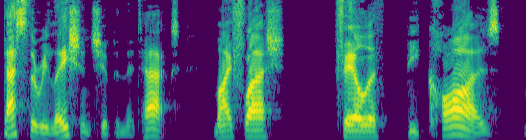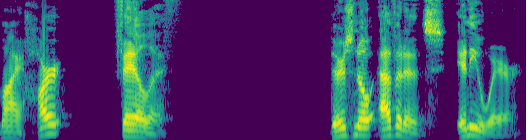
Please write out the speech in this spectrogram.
That's the relationship in the text. My flesh faileth because my heart faileth. There's no evidence anywhere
